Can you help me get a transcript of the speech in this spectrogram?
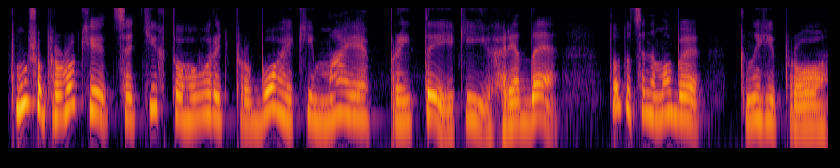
Тому що пророки це ті, хто говорить про Бога, який має прийти, який гряде. Тобто це немоби книги про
